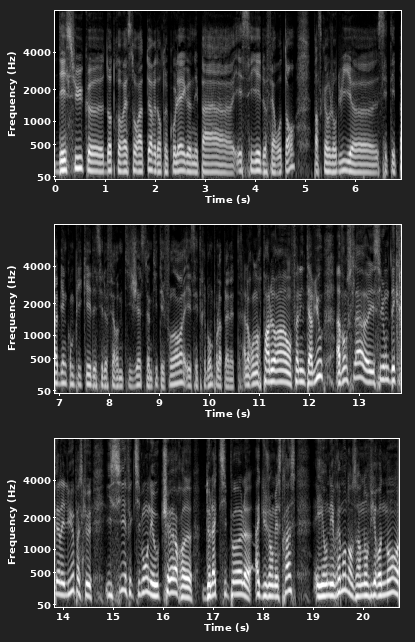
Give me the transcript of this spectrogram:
déçu que d'autres restaurateurs et d'autres collègues n'aient pas essayé de faire autant, parce qu'aujourd'hui, euh, c'était pas bien compliqué d'essayer de faire un petit geste, un petit effort, et c'est très bon pour la planète. Alors on en reparlera en fin d'interview. Avant cela, euh, essayons de décrire les lieux, parce que ici, effectivement, on est au cœur euh, de l'Actipole à Gujan-Mestras, et on est vraiment dans un environnement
